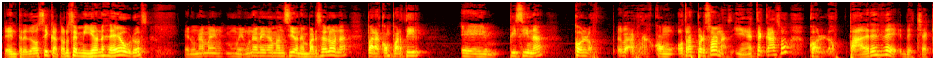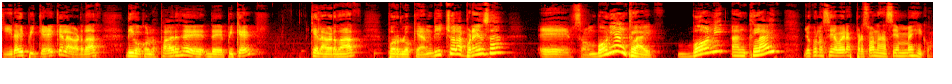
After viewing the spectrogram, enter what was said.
entre 12 y 14 millones de euros en una, en una mega mansión en Barcelona para compartir eh, piscina con los con otras personas. Y en este caso, con los padres de, de Shakira y Piqué, que la verdad, digo, con los padres de, de, Piqué, que la verdad, por lo que han dicho la prensa, eh, son Bonnie and Clyde. Bonnie and Clyde. Yo conocí a varias personas así en México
